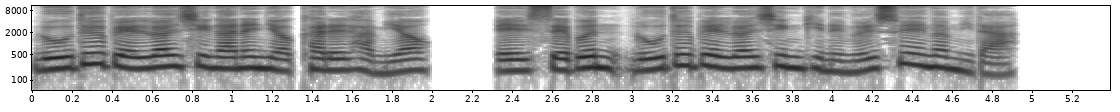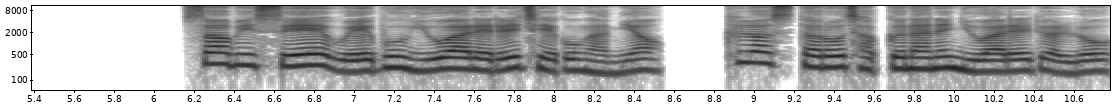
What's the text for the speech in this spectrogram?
로드 밸런싱하는 역할을 하며 L7 로드 밸런싱 기능을 수행합니다. 서비스의 외부 URL을 제공하며 클러스터로 접근하는 URL별로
